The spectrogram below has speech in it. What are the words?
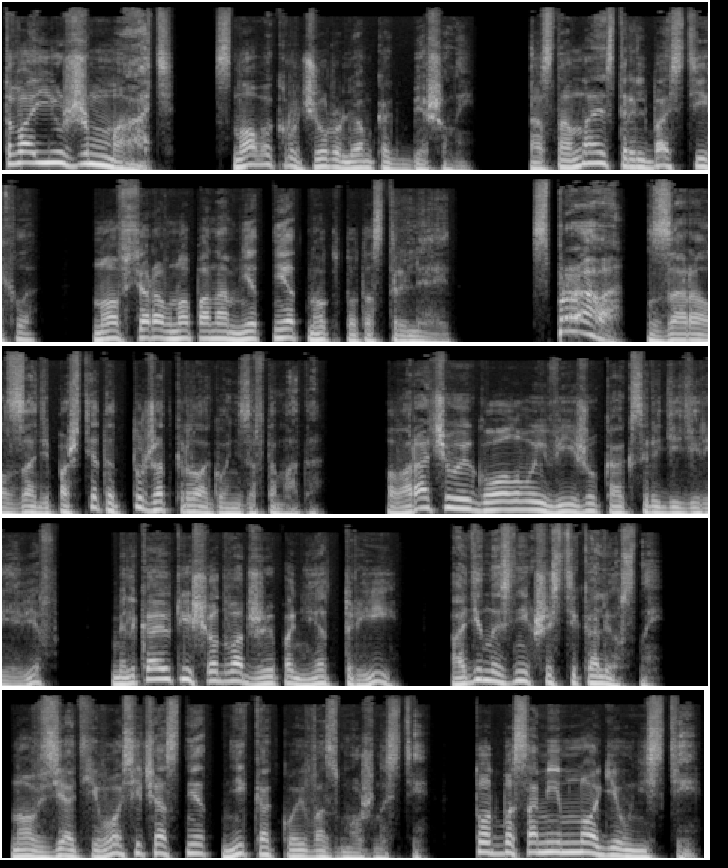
«Твою ж мать!» Снова кручу рулем, как бешеный. Основная стрельба стихла. Но все равно по нам нет-нет, но кто-то стреляет. «Справа!» — заорал сзади паштет и тут же открыл огонь из автомата. Поворачиваю голову и вижу, как среди деревьев мелькают еще два джипа, нет, три. Один из них шестиколесный. Но взять его сейчас нет никакой возможности. Тот бы самим ноги унести.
